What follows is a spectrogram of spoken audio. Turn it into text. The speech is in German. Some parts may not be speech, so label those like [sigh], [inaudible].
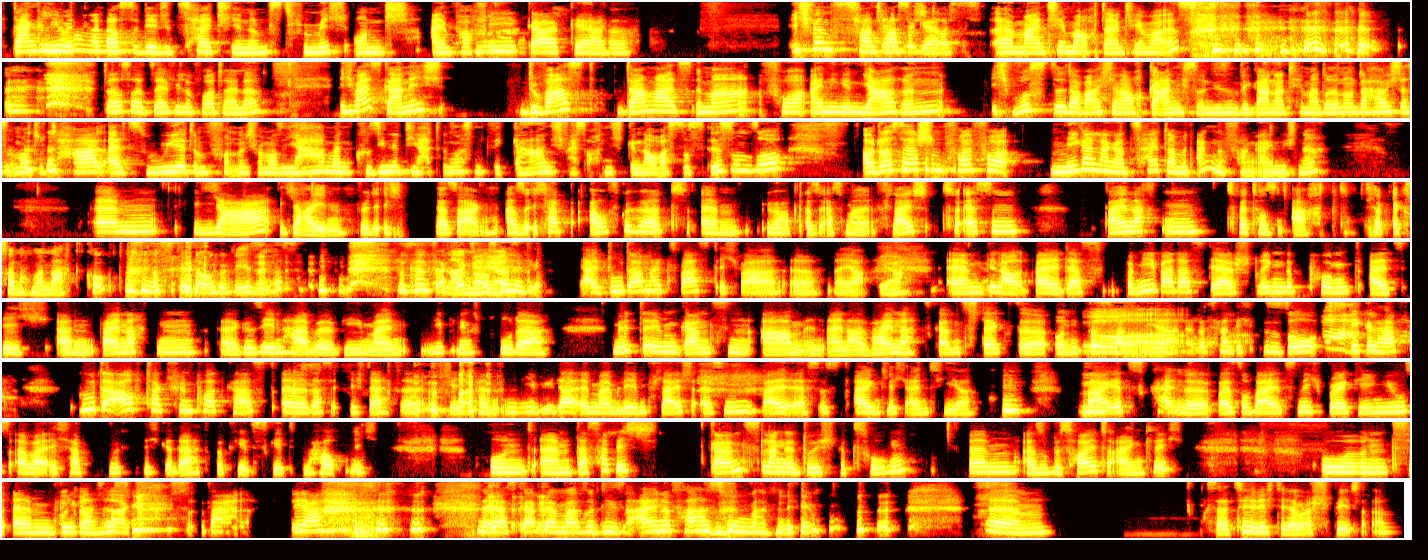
Danke, liebe Ja. Nina, dass du dir die Zeit hier nimmst für mich und ein paar Fragen. Mega gerne. Ich finde es fantastisch, dass äh, mein Thema auch dein Thema ist. [laughs] Das hat sehr viele Vorteile. Ich weiß gar nicht, du warst damals immer vor einigen Jahren, ich wusste, da war ich ja auch gar nicht so in diesem Veganer-Thema drin und da habe ich das immer [laughs] total als weird empfunden. Und ich war mal so, ja, meine Cousine, die hat irgendwas mit vegan, ich weiß auch nicht genau, was das ist und so. Aber du hast ja schon voll vor mega langer Zeit damit angefangen eigentlich, ne? Ähm, ja, jein, würde ich ja sagen. Also ich habe aufgehört, ähm, überhaupt, also erstmal Fleisch zu essen. Weihnachten 2008. Ich habe extra nochmal nachgeguckt, [laughs] wann das genau [laughs] gewesen ist. Du kannst ja kurz ausrechnen, wie alt du damals warst. Ich war, äh, naja, Ja. ähm, genau, weil das, bei mir war das der springende Punkt, als ich an Weihnachten äh, gesehen habe, wie mein Lieblingsbruder mit dem ganzen Arm in einer Weihnachtsgans steckte und das hat mir, das fand ich so ekelhaft. Guter Auftakt für einen Podcast, äh, [laughs] dass ich dachte, okay, ich kann nie wieder in meinem Leben Fleisch essen, weil es ist eigentlich ein Tier. [laughs] War Mhm. jetzt keine, weil so war jetzt nicht Breaking News, aber ich habe wirklich gedacht, okay, das geht überhaupt nicht. Und ähm, das habe ich ganz lange durchgezogen, ähm, also bis heute eigentlich. Und ähm, sagen. Veganismus war, ja, [laughs] naja, es gab ja mal so diese eine Phase in meinem Leben. ähm, das erzähle ich dir aber später.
